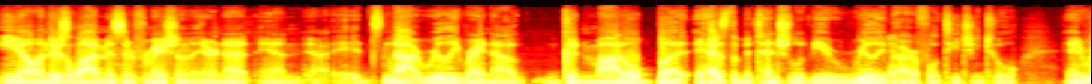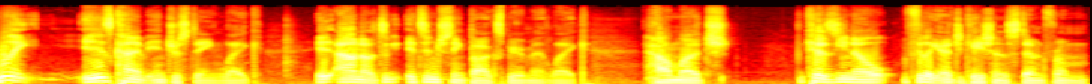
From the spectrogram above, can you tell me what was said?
you know, and there's a lot of misinformation on the internet, and uh, it's not really right now a good model, but it has the potential to be a really powerful teaching tool, and it really is kind of interesting. Like, it, I don't know, it's a, it's an interesting thought experiment, like how much because you know I feel like education has stemmed from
